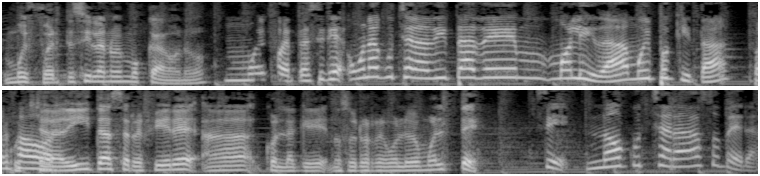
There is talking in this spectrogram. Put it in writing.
Muy fuerte si la nuez moscada, ¿o ¿no? Muy fuerte. Así que una cucharadita de molida, muy poquita, por favor. Cucharadita se refiere a con la que nosotros revolvemos el té. Sí, no cucharada sopera.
